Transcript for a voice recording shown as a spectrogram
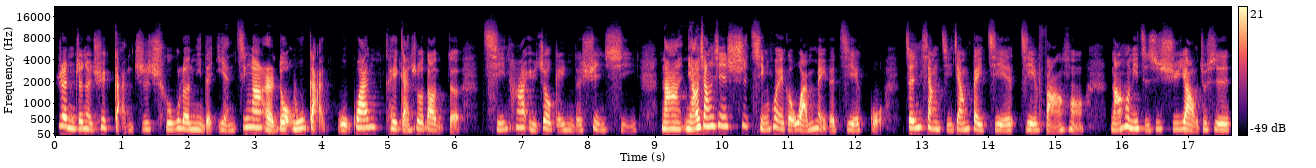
认真的去感知，除了你的眼睛啊、耳朵、五感、五官可以感受到的其他宇宙给你的讯息。那你要相信事情会有个完美的结果，真相即将被揭揭发哈。然后你只是需要就是。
